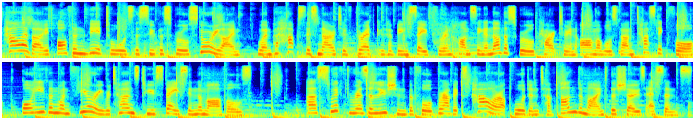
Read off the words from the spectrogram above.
However, it often veered towards the Super Skrull storyline, when perhaps this narrative thread could have been saved for enhancing another Skrull character in Armor Wars Fantastic Four, or even when Fury returns to space in the Marvels. A swift resolution before Gravik's power-up wouldn't have undermined the show's essence.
